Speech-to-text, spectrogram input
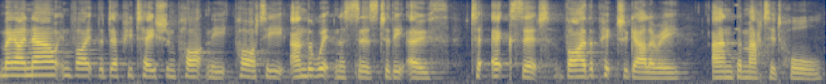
May I now invite the deputation party and the witnesses to the oath to exit via the picture gallery and the matted hall.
